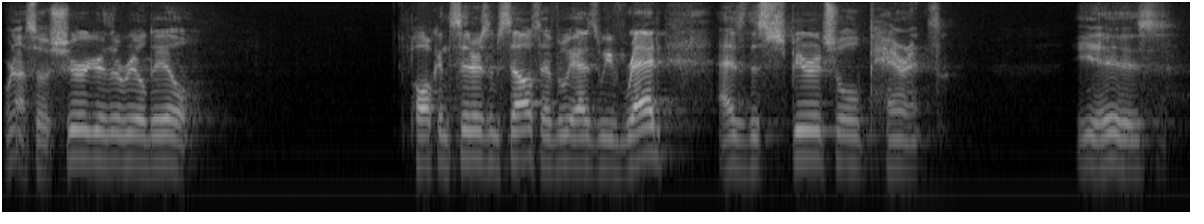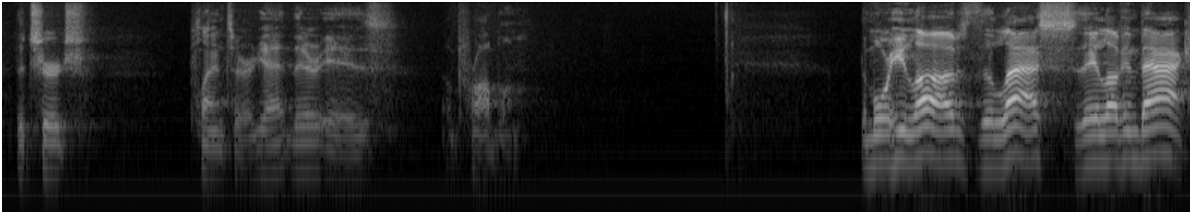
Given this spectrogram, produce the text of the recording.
We're not so sure you're the real deal. Paul considers himself, as we've read, as the spiritual parent. He is the church planter, yet there is a problem. The more he loves, the less they love him back.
